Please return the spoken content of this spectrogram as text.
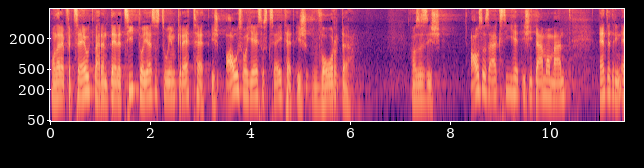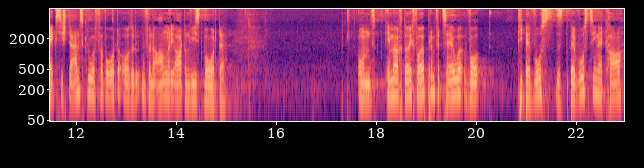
Und er hat erzählt, während dieser Zeit, wo Jesus zu ihm geredet hat, ist alles, was Jesus gesagt hat, ist worden. Also es ist, alles, was er gesagt hat, ist in dem Moment entweder in Existenz gerufen worden oder auf eine andere Art und Weise geworden. Und ich möchte euch von jemandem erzählen, der die Bewusst das Bewusstsein hatte,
